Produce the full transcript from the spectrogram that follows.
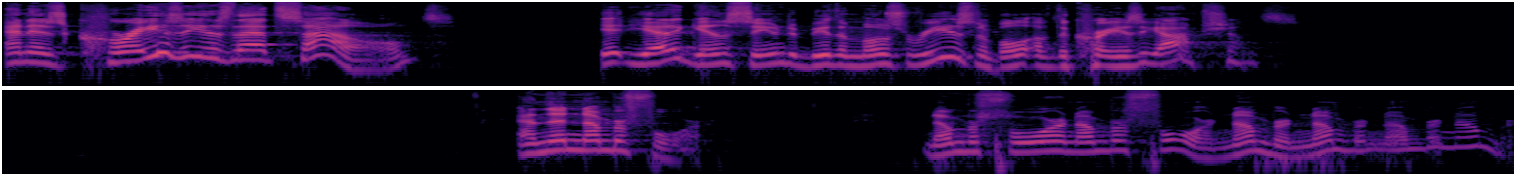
And as crazy as that sounds, it yet again seemed to be the most reasonable of the crazy options. And then number four. Number four, number four. Number, number, number, number.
